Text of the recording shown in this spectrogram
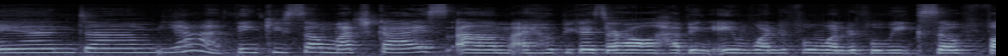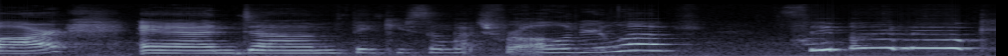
And um, yeah, thank you so much, guys. Um, I hope you guys are all having a wonderful, wonderful week so far. And um, thank you so much for all of your love. Say bye, Luke.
